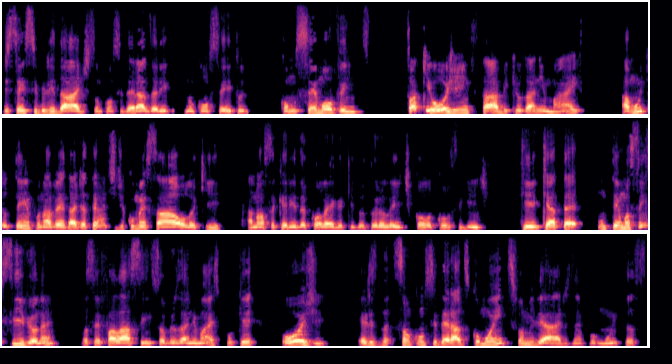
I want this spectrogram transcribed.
de sensibilidade, são considerados ali no conceito como semoventes. Só que hoje a gente sabe que os animais há muito tempo, na verdade, até antes de começar a aula aqui, a nossa querida colega aqui, doutora Leite, colocou o seguinte, que, que é até um tema sensível, né? Você falar assim sobre os animais, porque hoje eles são considerados como entes familiares, né? Por muitas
